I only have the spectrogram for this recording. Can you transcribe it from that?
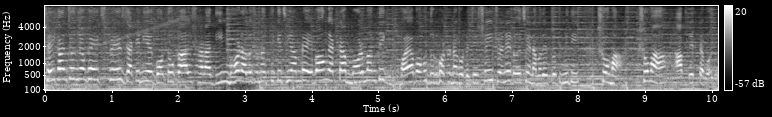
সেই কাঞ্চনজঙ্ঘা এক্সপ্রেস যাকে নিয়ে গতকাল সারা দিনভর আলোচনা থেকেছি আমরা এবং একটা মর্মান্তিক ভয়াবহ দুর্ঘটনা ঘটেছে। সেই ট্রেনে রয়েছেন আমাদের প্রতিনিধি সোমা। সোমা আপডেটটা বলো।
